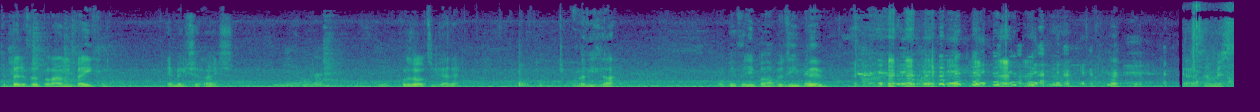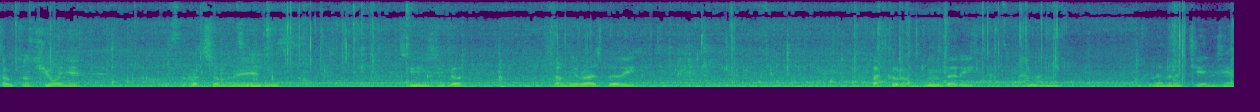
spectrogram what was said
the bit of a bland bacon, it makes it nice. Yeah. Put it all together. What have you got? Bippity boppity boo. Guys, I missed out on showing you. Got some um, cheese, you got Tommy raspberry, blackcurrant blueberry, lemon and ginger,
